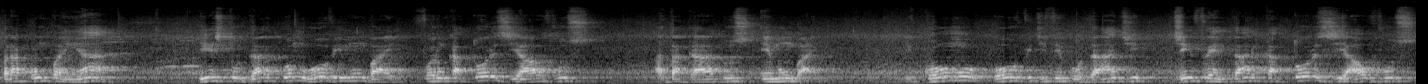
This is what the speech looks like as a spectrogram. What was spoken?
para acompanhar e estudar como houve em Mumbai. Foram 14 alvos atacados em Mumbai. E como houve dificuldade de enfrentar 14 alvos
